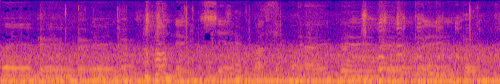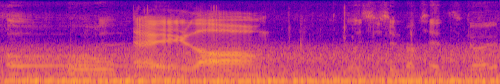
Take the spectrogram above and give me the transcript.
Boom, boom, boom. Oh. Hey, long. Voices in Rob's heads go.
